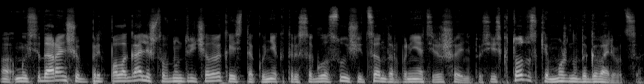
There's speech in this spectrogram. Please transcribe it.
а, мы всегда раньше предполагали, что внутри человека есть такой некоторый согласующий центр принятия решений. То есть есть кто-то, с кем можно договариваться.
